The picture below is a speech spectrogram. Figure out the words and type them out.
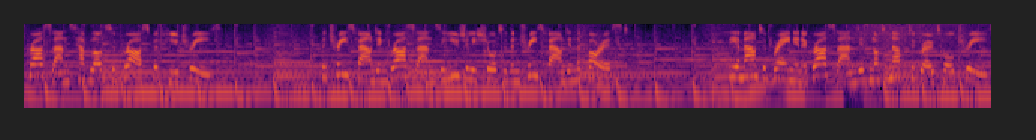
grasslands have lots of grass but few trees. The trees found in grasslands are usually shorter than trees found in the forest. The amount of rain in a grassland is not enough to grow tall trees.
